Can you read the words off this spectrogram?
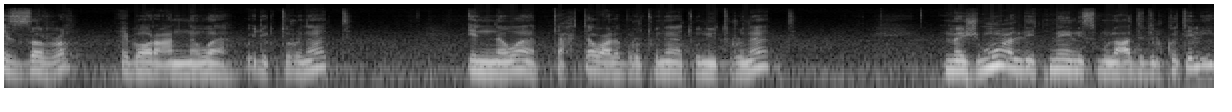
الذرة عبارة عن نواة وإلكترونات. النواة بتحتوي على بروتونات ونيوترونات. مجموع الاتنين اسمه العدد الكتلي.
